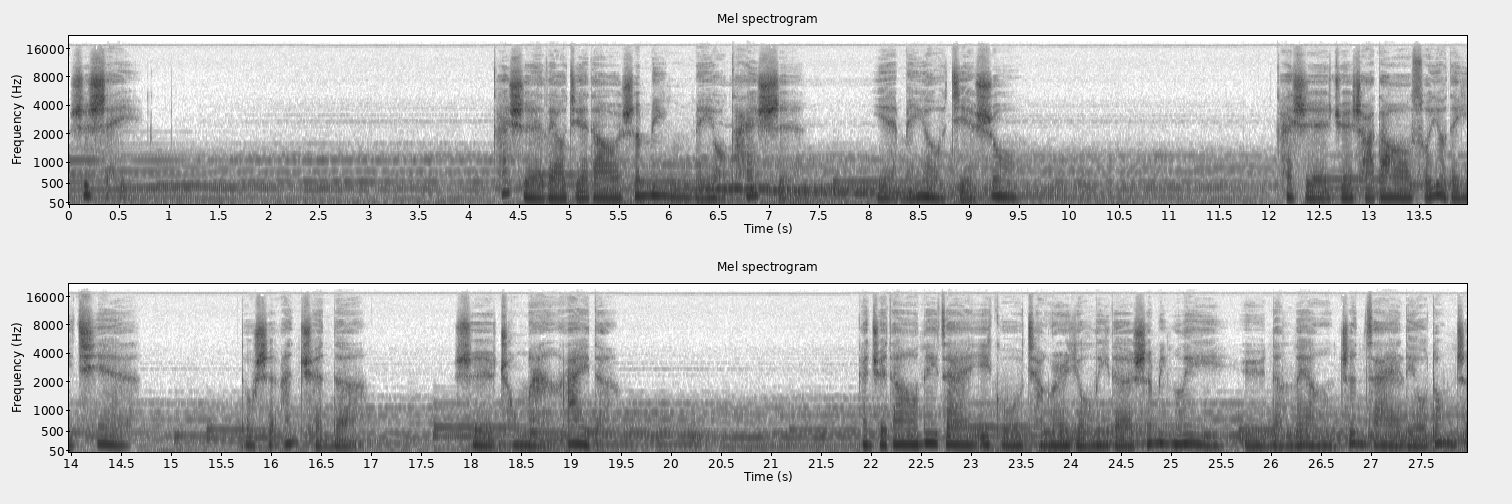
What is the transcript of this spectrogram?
是谁。开始了解到生命没有开始，也没有结束。开始觉察到所有的一切都是安全的，是充满爱的。感觉到内在一股强而有力的生命力与能量正在流动着。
